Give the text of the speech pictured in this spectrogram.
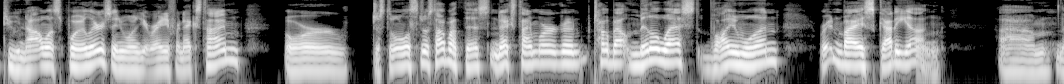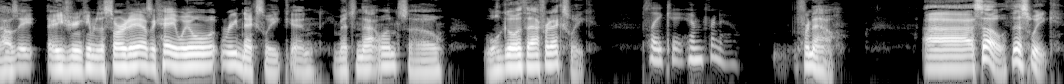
do not want spoilers and you want to get ready for next time, or just don't listen to us talk about this, next time we're going to talk about Middle West Volume One, written by Skottie Young. Um, that was Adrian came to the store today. I was like, "Hey, we to read next week," and he mentioned that one, so we'll go with that for next week. Placate him for now. For now. Uh, so this week,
